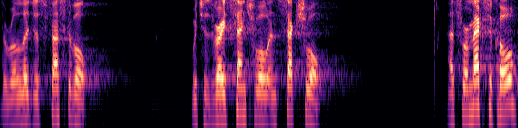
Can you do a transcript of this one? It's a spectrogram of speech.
the religious festival, which is very sensual and sexual. As for Mexico,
